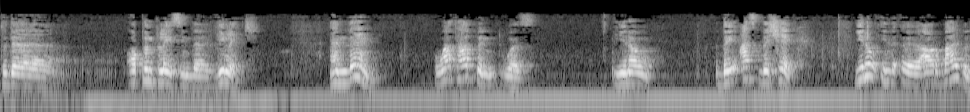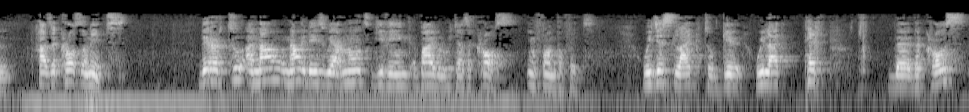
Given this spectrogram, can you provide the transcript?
to the open place in the village. And then what happened was, you know, they asked the sheikh, you know, in the, uh, our Bible has a cross on it. There are two, and now nowadays we are not giving a Bible which has a cross in front of it. We just like to give, we like tape the, the cross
